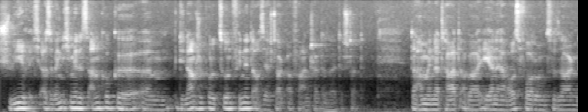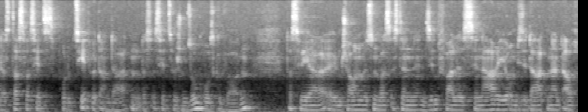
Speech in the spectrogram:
Schwierig. Also wenn ich mir das angucke, ähm, dynamische Produktion findet auch sehr stark auf Veranstalterseite statt. Da haben wir in der Tat aber eher eine Herausforderung zu sagen, dass das, was jetzt produziert wird an Daten, das ist jetzt zwischen so groß geworden, dass wir eben schauen müssen, was ist denn ein sinnvolles Szenario, um diese Daten halt auch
